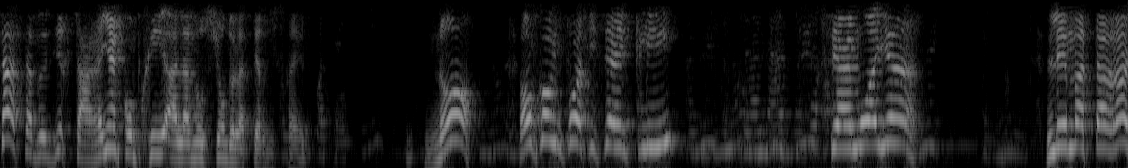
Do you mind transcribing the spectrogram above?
Ça, ça veut dire que tu n'as rien compris à la notion de la terre d'Israël. Non. Encore une fois, si c'est un cli, c'est un moyen. Les matara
